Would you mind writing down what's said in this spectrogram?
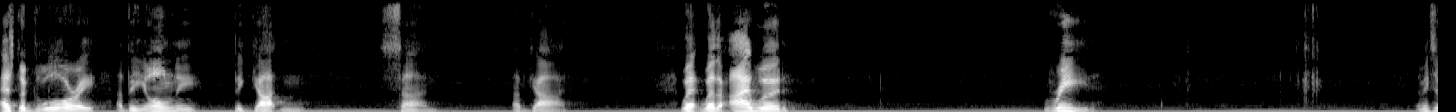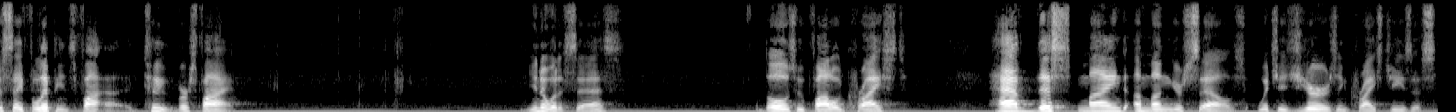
as the glory of the only begotten Son of God. Whether I would read, let me just say Philippians 5, uh, 2, verse 5. You know what it says. Those who followed Christ have this mind among yourselves, which is yours in Christ Jesus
